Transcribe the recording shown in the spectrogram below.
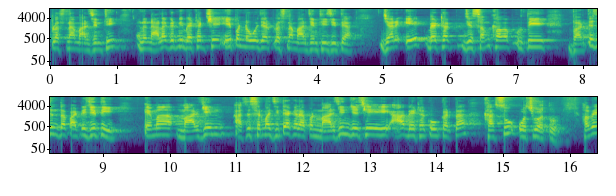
પ્લસના માર્જિનથી અને નાલાગઢની બેઠક છે, એ પણ નવ હજાર પ્લસના માર્જિનથી જીત્યા. જ્યારે એક બેઠક જે સમ ખાવા પૂરતી ભારતીય જનતા પાર્ટી જીતી એમાં માર્જિન, આશિષ શર્મા જીત્યા ખરા, પણ માર્જિન જે છે એ આ બેઠકો કરતાં ખાસું ઓછું હતું. હવે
